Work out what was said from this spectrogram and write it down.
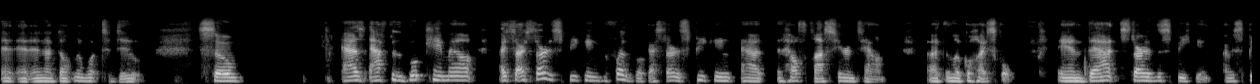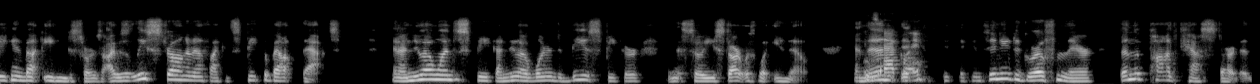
and, and, I don't know what to do. So as after the book came out, I, I, started speaking before the book. I started speaking at a health class here in town at the local high school. And that started the speaking. I was speaking about eating disorders. I was at least strong enough I could speak about that. And I knew I wanted to speak. I knew I wanted to be a speaker. And so you start with what you know. And then exactly. it, it continued to grow from there. Then the podcast started.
